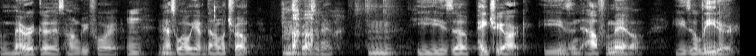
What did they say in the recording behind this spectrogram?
America is hungry for it. Mm. And that's why we have Donald Trump as president. Mm. He's a patriarch. He's mm. an alpha male. He's a leader.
